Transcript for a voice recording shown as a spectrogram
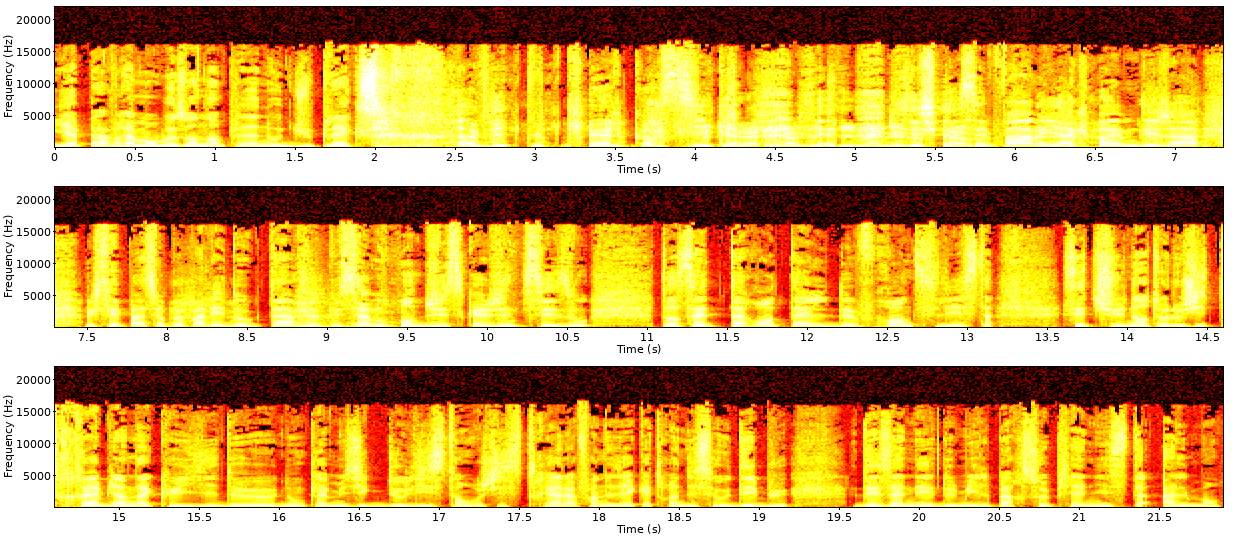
Il n'y a pas vraiment besoin d'un piano duplex avec Michael Korsik. C'est clair, il rajoute lui-même les octaves. je sais pas, mais il y a quand même déjà, je sais pas si on peut parler d'octaves, de plus ça monte jusqu'à je ne sais où, dans cette tarentelle de Franz Liszt. C'est une anthologie très bien accueillie de donc la musique de Liszt enregistrée à la fin des années 90 et au début des années 2000 par ce pianiste allemand.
